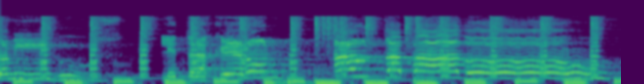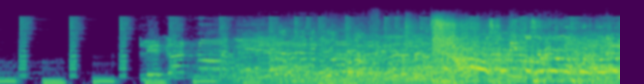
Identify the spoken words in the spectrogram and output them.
amigos le trajeron a un tapado. Le ganó ¡Vamos, Carlitos! ¡Se abrieron las puertas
